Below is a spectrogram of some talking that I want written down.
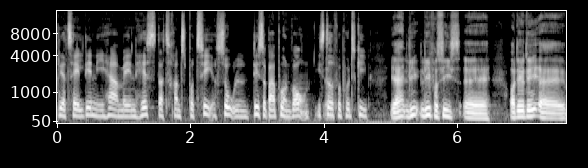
bliver talt ind i her med en hest, der transporterer solen. Det er så bare på en vogn, i stedet ja. for på et skib. Ja, lige, lige præcis. Øh, og det er det, øh,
